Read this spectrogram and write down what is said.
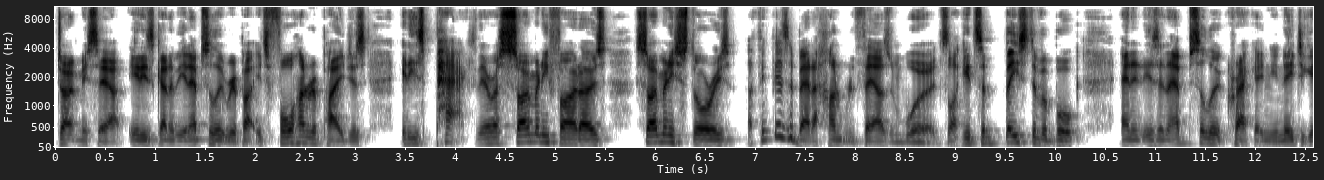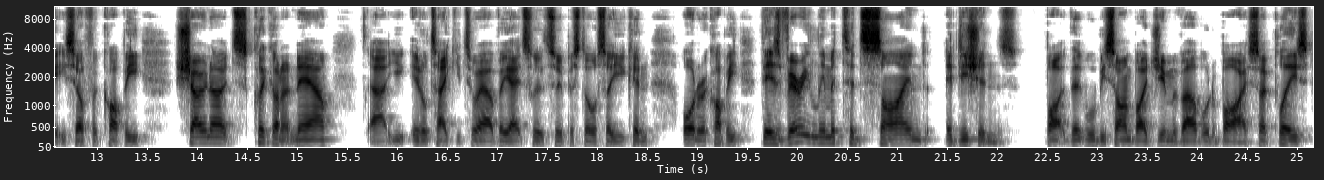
Don't miss out. It is going to be an absolute ripper. It's 400 pages. It is packed. There are so many photos, so many stories. I think there's about 100,000 words. Like it's a beast of a book and it is an absolute cracker and you need to get yourself a copy. Show notes, click on it now. Uh, you, it'll take you to our V8 Sleuth Superstore so you can order a copy. There's very limited signed editions by, that will be signed by Jim available to buy. So please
